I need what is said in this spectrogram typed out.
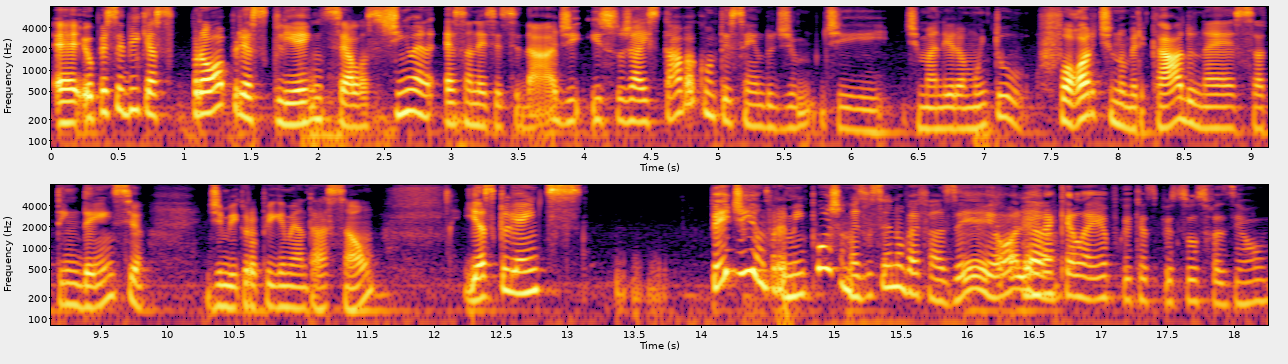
é, eu percebi que as próprias clientes, elas tinham essa necessidade, isso já estava acontecendo de, de, de maneira muito forte no mercado, né? Essa tendência de micropigmentação. E as clientes pediam para mim, poxa, mas você não vai fazer? Olha. Era aquela época que as pessoas faziam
